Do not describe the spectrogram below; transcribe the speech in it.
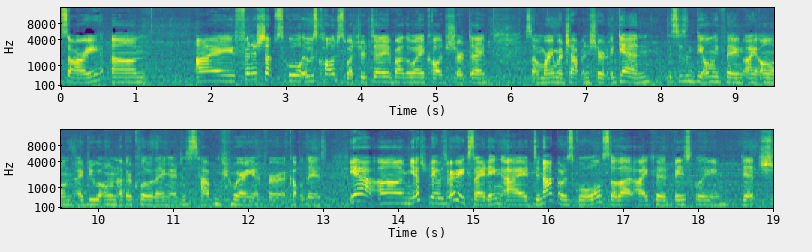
Sorry. Um, I finished up school. It was college sweatshirt day, by the way, college shirt day. So I'm wearing my Chapman shirt. Again, this isn't the only thing I own. I do own other clothing. I just happen to be wearing it for a couple days. Yeah, um, yesterday was very exciting. I did not go to school so that I could basically ditch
